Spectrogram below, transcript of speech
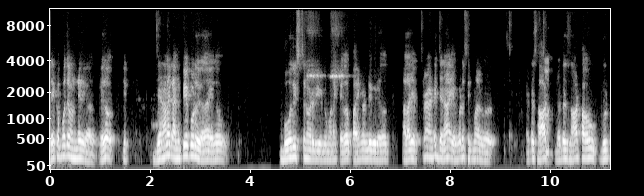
లేకపోతే ఉండేది కాదు. ఏదో జనాలకు అనిపించకూడదు కదా. ఏదో బోధిస్తున్నాడు వీడు మనకి ఏదో పైనుండి వీడు ఏదో అలా చెప్తున్నాడు అంటే జనాలు ఎవడు సినిమా ఇవ్వడు that is what that is not how good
